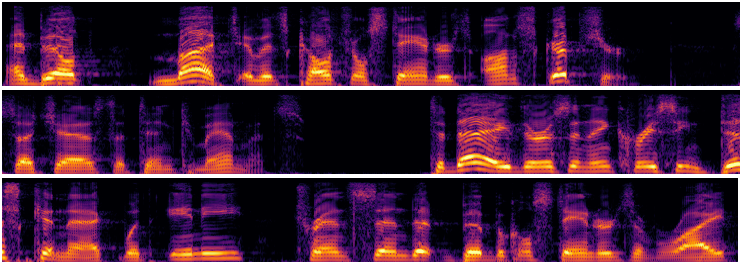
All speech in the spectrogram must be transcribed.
and built much of its cultural standards on Scripture, such as the Ten Commandments. Today, there is an increasing disconnect with any transcendent biblical standards of right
